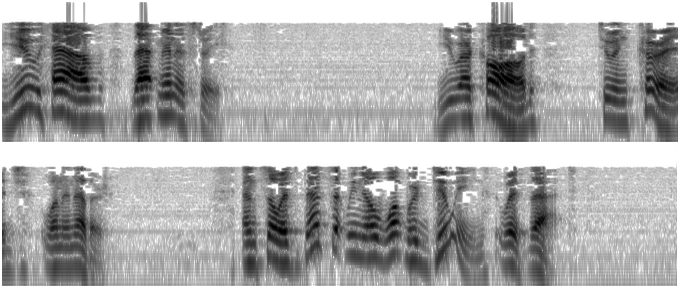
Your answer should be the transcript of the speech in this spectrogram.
you have that ministry. You are called to encourage one another. And so it's best that we know what we're doing with that.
